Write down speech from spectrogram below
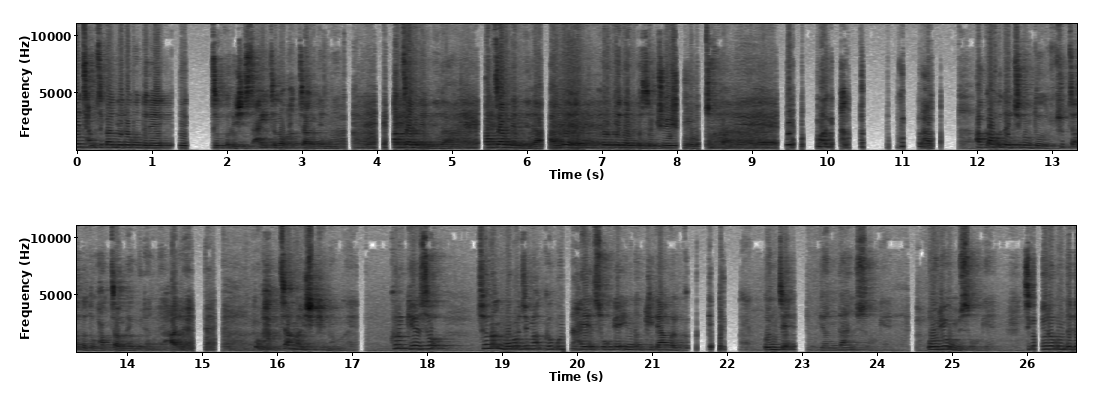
이번에 참석한 여러분들의 그 그릇이 사이즈가 확장됩니다. 확장됩니다. 확장됩니다. 아멘. 그렇게 될 것을 주의 이름으로 축복합니다. 아까보다 지금 더 숫자도 더 확장되고 그랬네. 할래. 또 확장을 시키는 거예요. 그렇게 해서 저는 모르지만 그분 나의 속에 있는 기량을. 언제? 연단 속에. 어려움 속에. 지금 여러분들이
